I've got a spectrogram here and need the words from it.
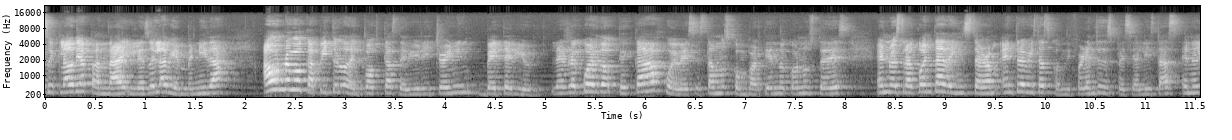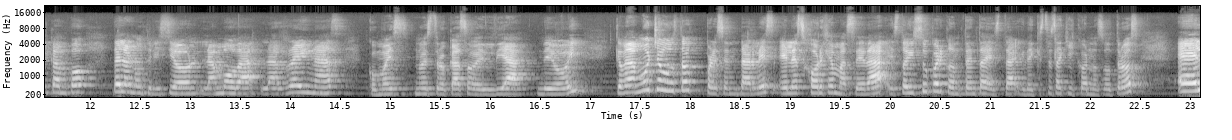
soy Claudia Panday y les doy la bienvenida a un nuevo capítulo del podcast de Beauty Training Bete Beauty. Les recuerdo que cada jueves estamos compartiendo con ustedes en nuestra cuenta de Instagram entrevistas con diferentes especialistas en el campo de la nutrición, la moda, las reinas, como es nuestro caso el día de hoy que me da mucho gusto presentarles. Él es Jorge Maceda. Estoy súper contenta de, estar, de que estés aquí con nosotros. Él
